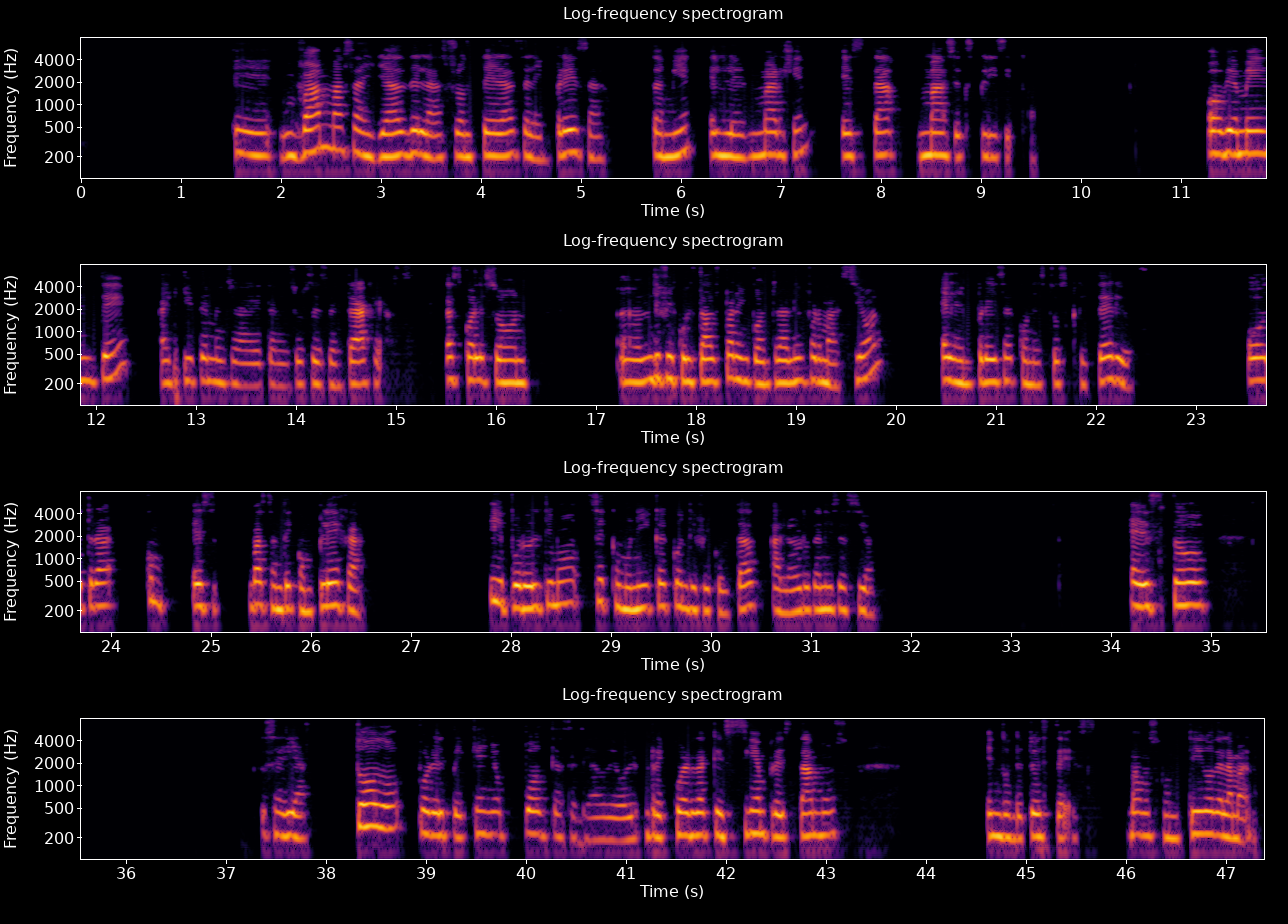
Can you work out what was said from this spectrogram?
eh, va más allá de las fronteras de la empresa. También el margen está más explícito. Obviamente, aquí te mencionaré también sus desventajas las cuales son em, dificultad para encontrar la información en la empresa con estos criterios. Otra es bastante compleja. Y por último, se comunica con dificultad a la organización. Esto sería todo por el pequeño podcast del día de hoy. Recuerda que siempre estamos en donde tú estés. Vamos contigo de la mano.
